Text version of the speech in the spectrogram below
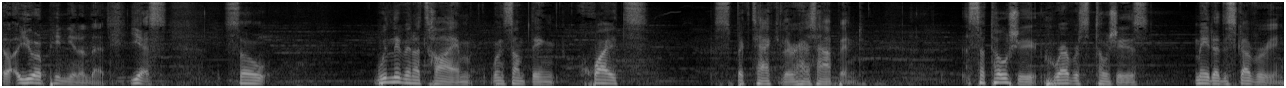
uh, your opinion on that. Yes. So we live in a time when something quite spectacular has happened. Satoshi, whoever Satoshi is, made a discovery,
